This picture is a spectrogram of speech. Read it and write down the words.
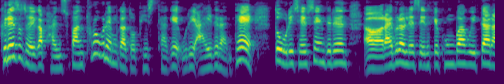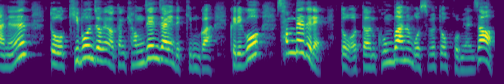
그래서 저희가 반수반 프로그램과도 비슷하게 우리 아이들한테 또 우리 재수생들은 어, 라이브러리에서 이렇게 공부하고 있다라는 또 기본적인 어떤 경쟁자의 느낌과 그리고 선배들의 또 어떤 공부하는 모습을 또 보면서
